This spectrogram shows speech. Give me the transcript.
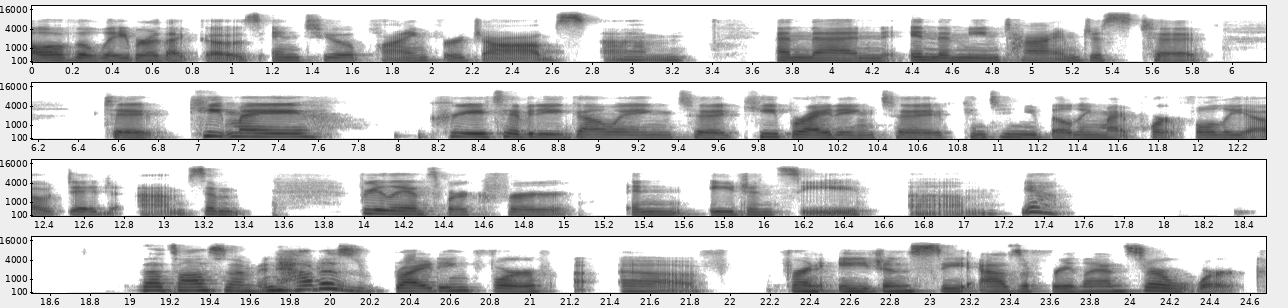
all of the labor that goes into applying for jobs. Um, and then in the meantime, just to to keep my creativity going, to keep writing, to continue building my portfolio, did um, some freelance work for an agency. Um, yeah. That's awesome. And how does writing for uh, for an agency as a freelancer work?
